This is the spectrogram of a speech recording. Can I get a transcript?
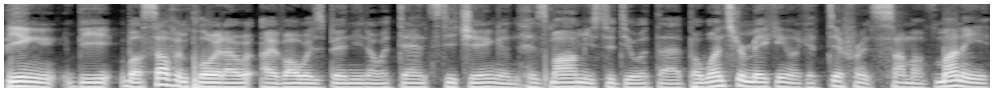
being be well self-employed I, have always been you know with dance teaching and his mom used to deal with that. But once you're making like a different sum of money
